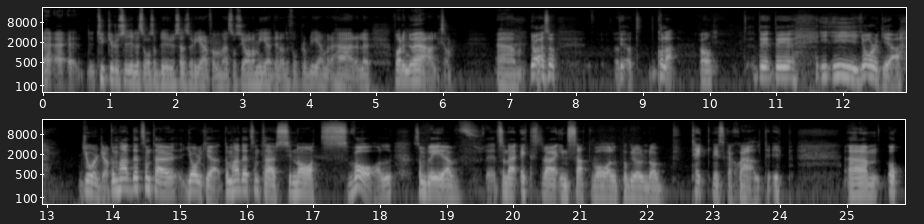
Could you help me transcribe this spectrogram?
eh, eh, tycker du si eller så så blir du censurerad från de här sociala medierna, du får problem med det här eller vad det nu är liksom. Ehm, ja, alltså... Det, att, kolla. Ja. Det, det, i, I Georgia Georgia. De hade ett sånt här, Georgia, de hade ett sånt här senatsval som blev ett sånt där extra insatt val på grund av tekniska skäl typ. Um, och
